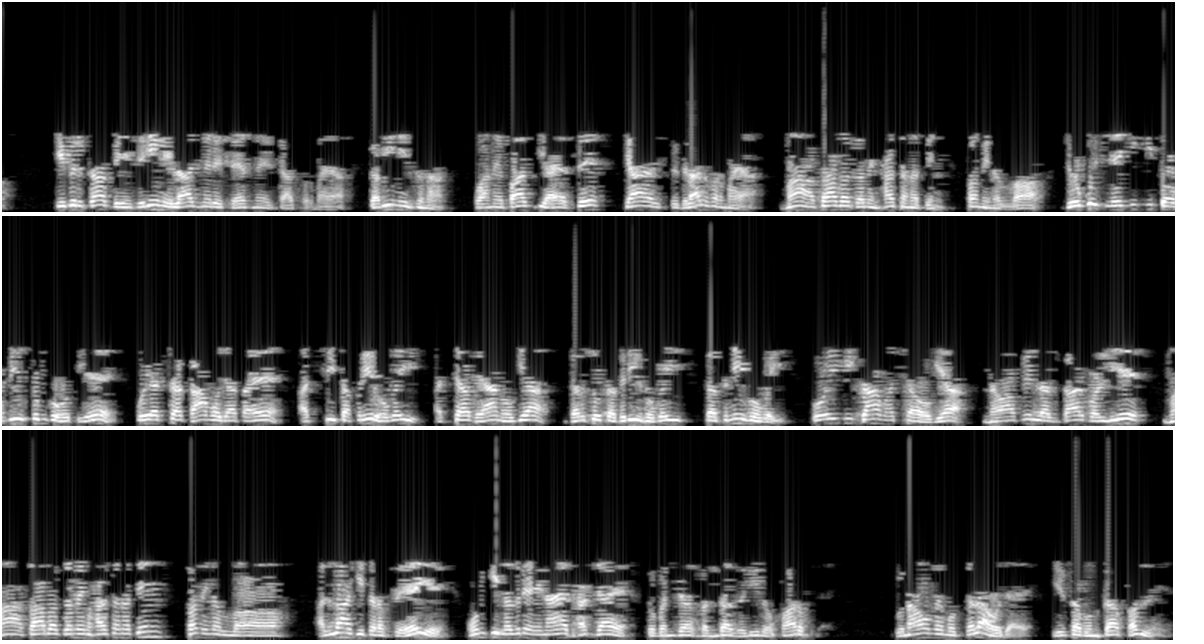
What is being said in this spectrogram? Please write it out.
کبر کا بہترین علاج میرے شہر نے ارشاد فرمایا۔ کبھی نہیں سنا۔ قرآن پاک کی آیت سے کیا استدلال فرمایا؟ ماں کا من حسنت فمن اللہ جو کچھ نیکی کی توفیق تم کو ہوتی ہے، کوئی اچھا کام ہو جاتا ہے، اچھی تقریر ہو گئی اچھا بیان ہو گیا، درس و تدریس ہو گئی تصنیف ہو گئی، کوئی بھی کام اچھا ہو گیا، نوافل اذکار پڑھ لیے ماں صابت من حسنت فمن اللہ۔ اللہ کی طرف سے ہے یہ، ان کی نظر عنایت ہٹ جائے تو بندہ ذلیل و خوار ہو جائے، گناہوں میں مبتلا ہو جائے، یہ سب ان کا فضل ہے۔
